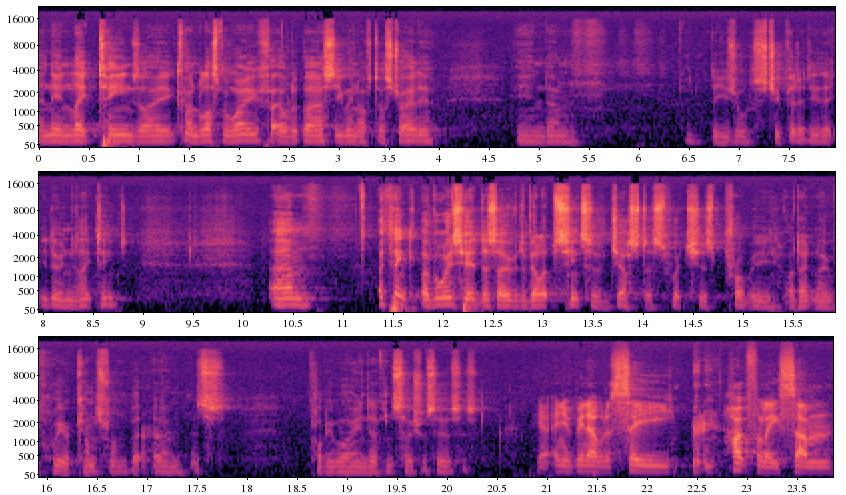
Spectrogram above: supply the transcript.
And then late teens, I kind of lost my way, failed at varsity, went off to Australia, and um, the usual stupidity that you do in your late teens. Um, I think I've always had this overdeveloped sense of justice, which is probably, I don't know where it comes from, but um, it's probably why I ended up in social services. Yeah, and you've been able to see, hopefully, some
